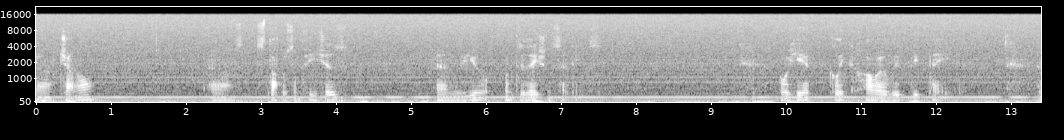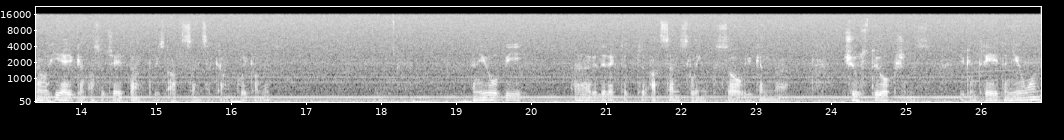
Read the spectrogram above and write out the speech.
uh, channel, uh, status and features and view monetization settings. Over here click how I will be paid and over here you can associate that with AdSense account. Click on it. And you will be uh, redirected to AdSense link. So you can uh, choose two options. You can create a new one.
